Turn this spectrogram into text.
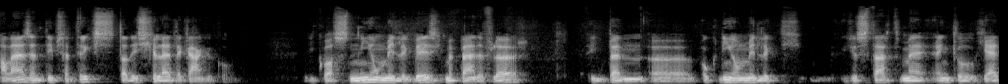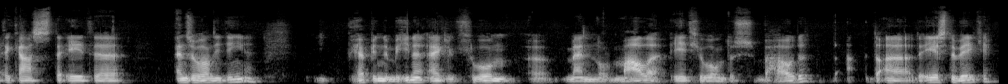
Alain zijn tips en tricks, dat is geleidelijk aangekomen. Ik was niet onmiddellijk bezig met pain de fleur. Ik ben uh, ook niet onmiddellijk gestart met enkel geitenkaas te eten en zo van die dingen. Ik heb in het begin eigenlijk gewoon uh, mijn normale eetgewoontes behouden, de, de eerste weken.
